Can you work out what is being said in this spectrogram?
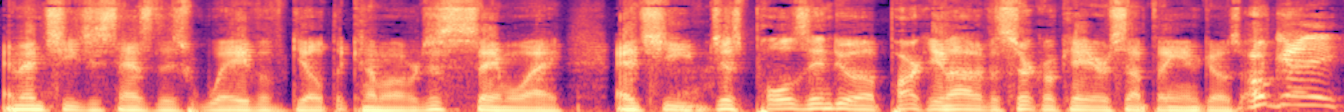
and then she just has this wave of guilt that come over just the same way, and she just pulls into a parking lot of a Circle K or something, and goes, "Okay."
